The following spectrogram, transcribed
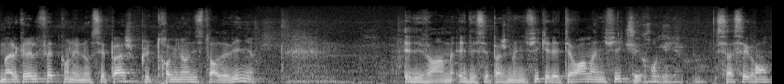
malgré le fait qu'on ait nos cépages, plus de 3000 ans d'histoire de vigne. Et des, vins, et des cépages magnifiques et des terroirs magnifiques. C'est grand, Gaillac, non? C'est assez grand.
